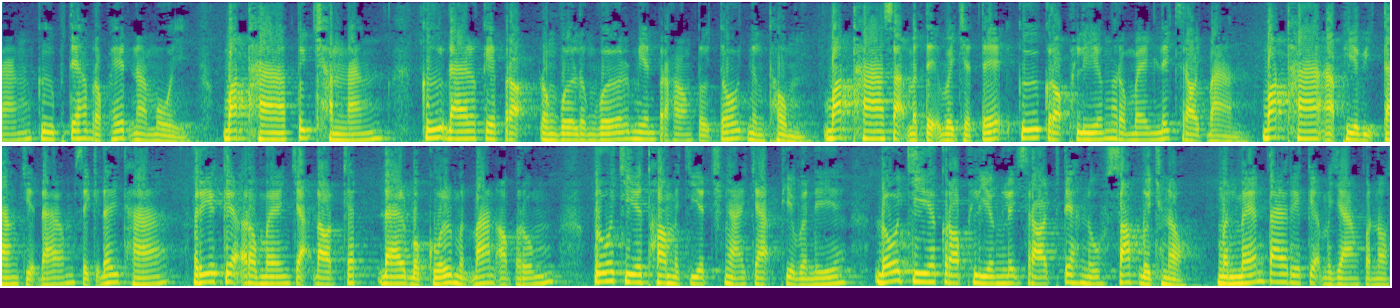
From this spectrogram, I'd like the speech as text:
រាំងគឺផ្ទះប្រភេទណាមួយបទថាទុច្ឆន្នំគឺដែលគេប្រក់រង្វើលរង្វើលមានប្រហោងតូចតូចនិងធំបទថាសមតិវិជ្ជតិគឺក្របភ្លៀងរមែងលេចស្រោចបានបទថាអភិវិតាំងជាដើមសេចក្តីថារាគៈរមែងចាក់ដោតចិត្តដែលបុគ្គលមិនបានអប់រំព្រោះជាធម្មជាតិឆ្ងាយចាកភាវនាដូចជាក្របភ្លៀងលេចស្រោចផ្ទះនោះសពដូច្នោះ មិនមែនតែរាគៈម្យ៉ាងប៉ុណ្ណោះ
